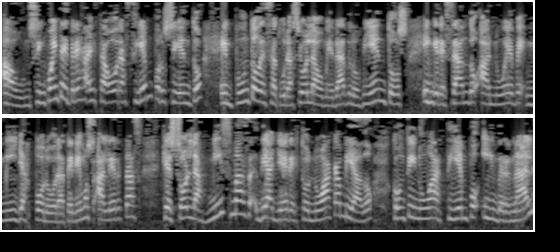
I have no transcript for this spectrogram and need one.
aún. 53 a esta hora, 100% en punto de saturación la humedad, los vientos ingresando a 9 millas por hora. Tenemos alertas que son las mismas de ayer, esto no ha cambiado, continúa tiempo invernal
